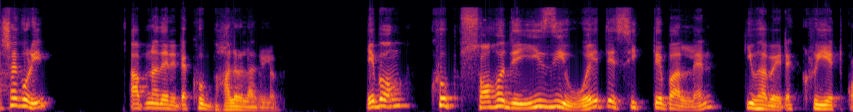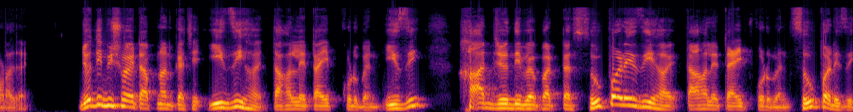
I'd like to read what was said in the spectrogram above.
আশা করি আপনাদের এটা খুব ভালো লাগল। এবং খুব সহজে ইজি ওয়েতে শিখতে পারলেন কীভাবে এটা ক্রিয়েট করা যায়। যদি বিষয়টা আপনার কাছে ইজি হয়, তাহলে টাইপ করবেন ইজি আর যদি ব্যাপারটা সুপার ইজি হয়, তাহলে টাইপ করবেন সুপার ইজি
